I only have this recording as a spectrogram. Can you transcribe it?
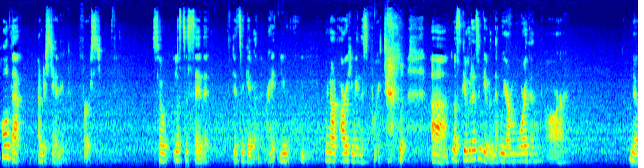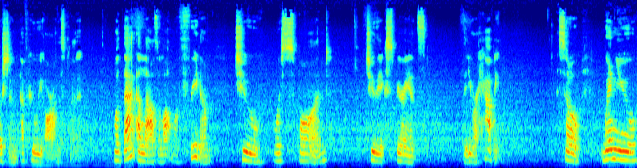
hold that understanding first. So let's just say that it's a given, right? You we're not arguing this point. uh, let's give it as a given that we are more than our notion of who we are on this planet. Well, that allows a lot more freedom to respond to the experience that you are having. So, when you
